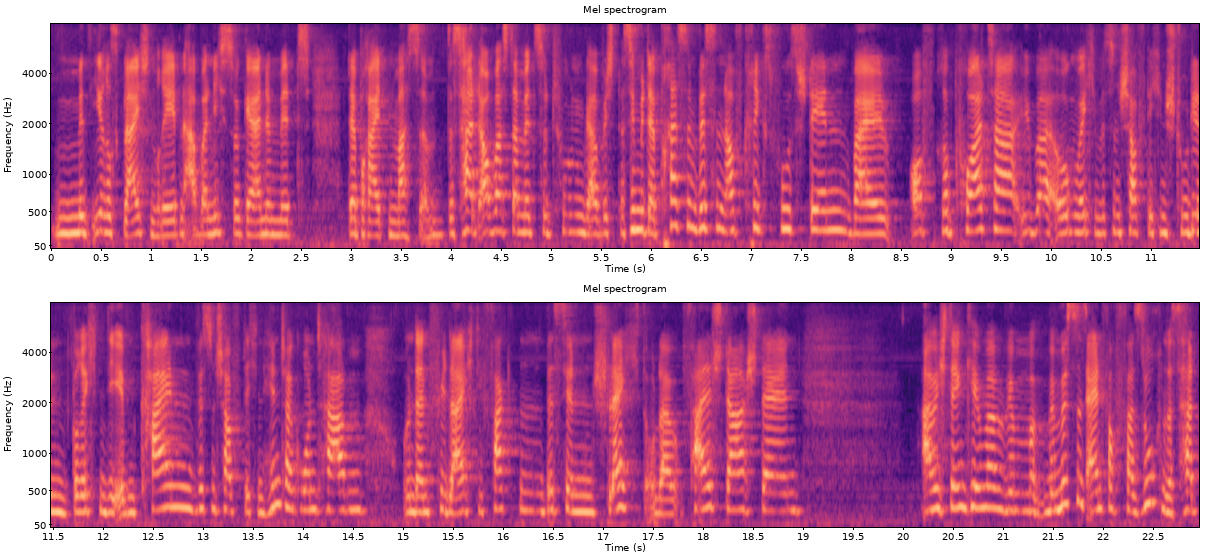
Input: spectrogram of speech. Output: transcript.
mit ihresgleichen reden, aber nicht so gerne mit der breiten Masse. Das hat auch was damit zu tun, glaube ich, dass sie mit der Presse ein bisschen auf Kriegsfuß stehen, weil oft Reporter über irgendwelche wissenschaftlichen Studien berichten, die eben keinen wissenschaftlichen Hintergrund haben und dann vielleicht die Fakten ein bisschen schlecht oder falsch darstellen. Aber ich denke immer, wir, wir müssen es einfach versuchen. Das hat,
